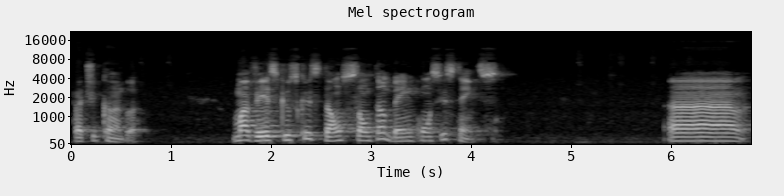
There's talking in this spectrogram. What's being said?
praticando-a. Uma vez que os cristãos são também consistentes. Ah,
